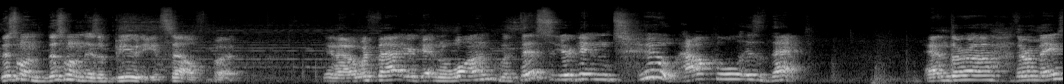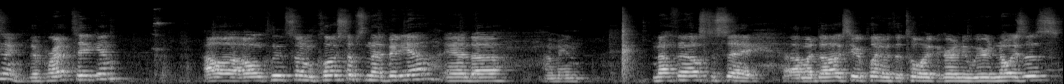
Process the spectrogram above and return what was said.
this one, this one is a beauty itself, but you know, with that you're getting one. With this, you're getting two. How cool is that? And they're, uh, they're amazing. They're breathtaking. I'll, uh, I'll include some close-ups in that video. And, uh, I mean, nothing else to say. Uh, my dog's here playing with the toy. If you heard any weird noises,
